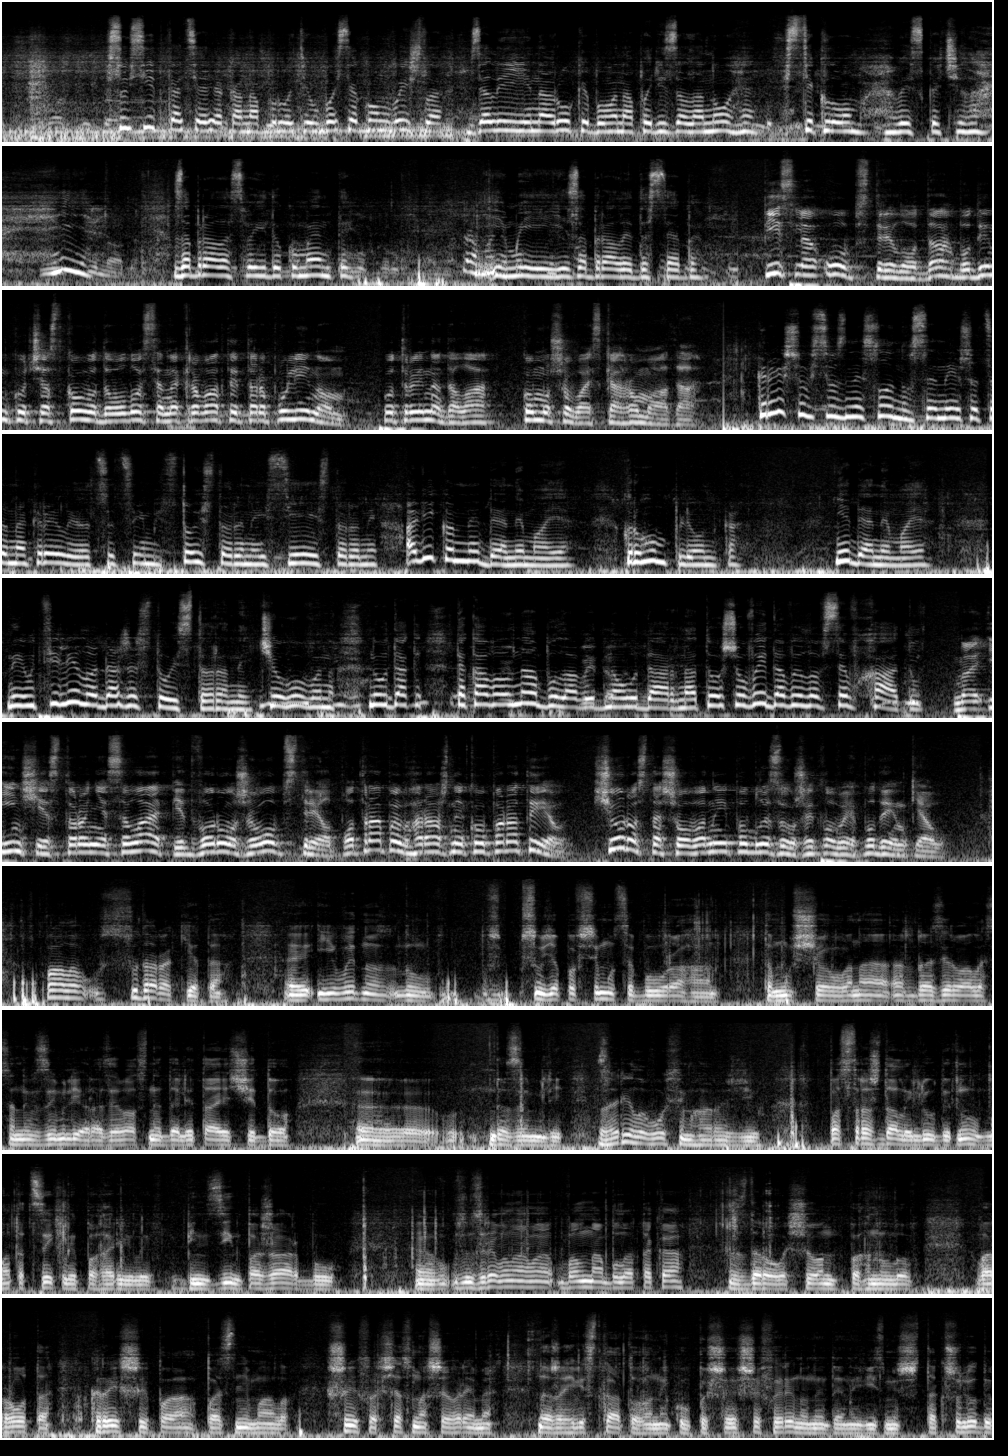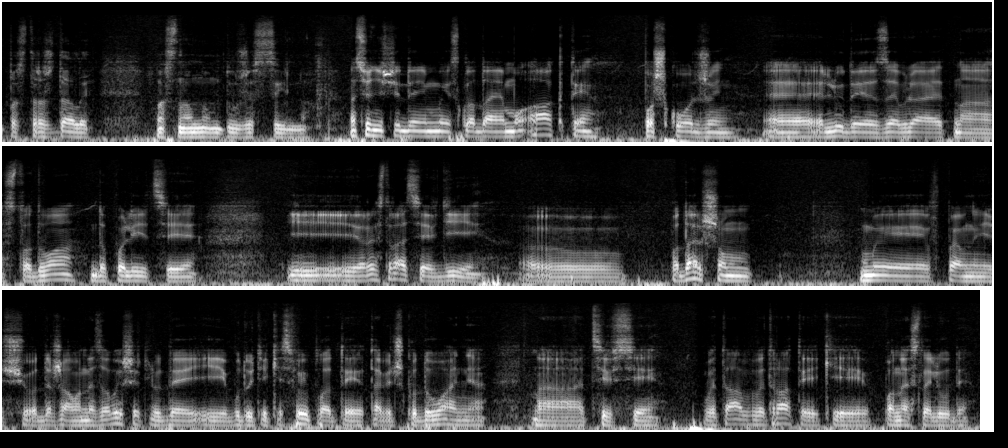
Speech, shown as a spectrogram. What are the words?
Сусідка ця, яка напроти, босяком вийшла, взяли її на руки, бо вона порізала ноги, стеклом вискочила. І забрала свої документи, і ми її забрали до себе. Після обстрілу дах будинку частково довелося накривати тарпуліном, котрий надала Комушувайська громада. Кришу всю знесло, ну все що це накрили оце цим з тої сторони, і з цієї сторони. А вікон ніде немає. Кругом пленка. Ніде немає. Не уціліло навіть з тої сторони. Чого воно? Ну так, така волна була, видно, ударна, то що видавило все в хату. На іншій стороні села під ворожий обстріл потрапив гаражний кооператив, що розташований поблизу житлових будинків. Впала сюди ракета, Е, і видно, ну, судя по всьому, це був ураган, тому що вона розірвалася не в землі, а розірвалася не долітаючи до, е, до землі. Згоріло 8 гаражів. Постраждали люди, ну, мотоцикли погоріли, бензин, пожар був. Е, Зривана волна була така здорова, що он погнуло ворота, криші познімало. Шифер, зараз в наше время навіть гвіздка того не купиш, шиферину ніде не візьмеш. Так що люди постраждали в основному дуже сильно. На сьогоднішній день ми складаємо акти пошкоджень. Е, Люди заявляють на 102 до поліції і реєстрація в дії. Е, В подальшому ми впевнені, що держава не залишить людей і будуть якісь виплати та відшкодування на ці всі витрати, які понесли люди.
